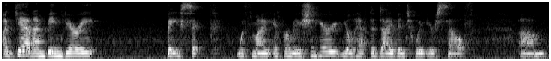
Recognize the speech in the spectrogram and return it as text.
again, I'm being very basic with my information here. You'll have to dive into it yourself um,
